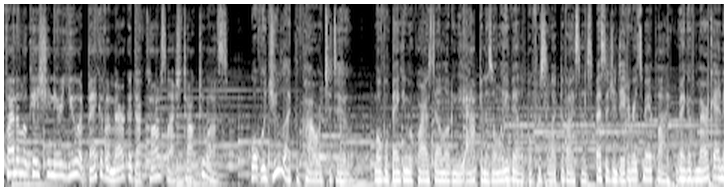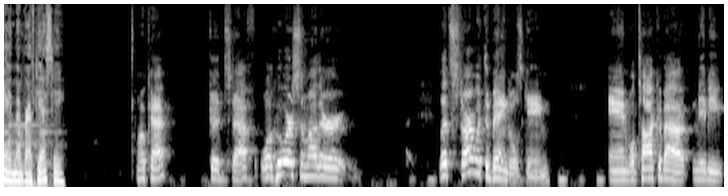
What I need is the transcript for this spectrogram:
Find a location near you at bankofamerica.com slash talk to us. What would you like the power to do? Mobile banking requires downloading the app and is only available for select devices. Message and data rates may apply. Bank of America and a member FDIC. Okay. Good stuff. Well, who are some other let's start with the Bengals game and we'll talk about maybe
